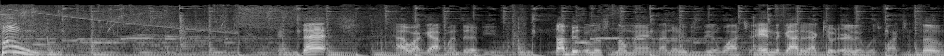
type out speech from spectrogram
Boom! And that's how I got my W. So I built a little snowman. I know they were still watching. And the guy that I killed earlier was watching. So,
